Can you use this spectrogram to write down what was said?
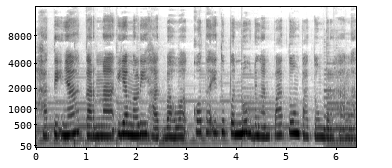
hatinya karena ia melihat bahwa kota itu penuh dengan patung-patung berhala.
